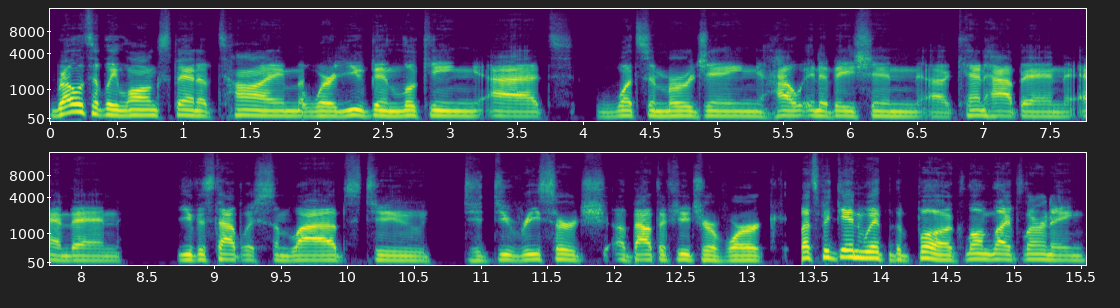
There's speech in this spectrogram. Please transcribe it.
relatively long span of time where you've been looking at what's emerging, how innovation uh, can happen, and then you've established some labs to to do research about the future of work. Let's begin with the book, Long Life Learning.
